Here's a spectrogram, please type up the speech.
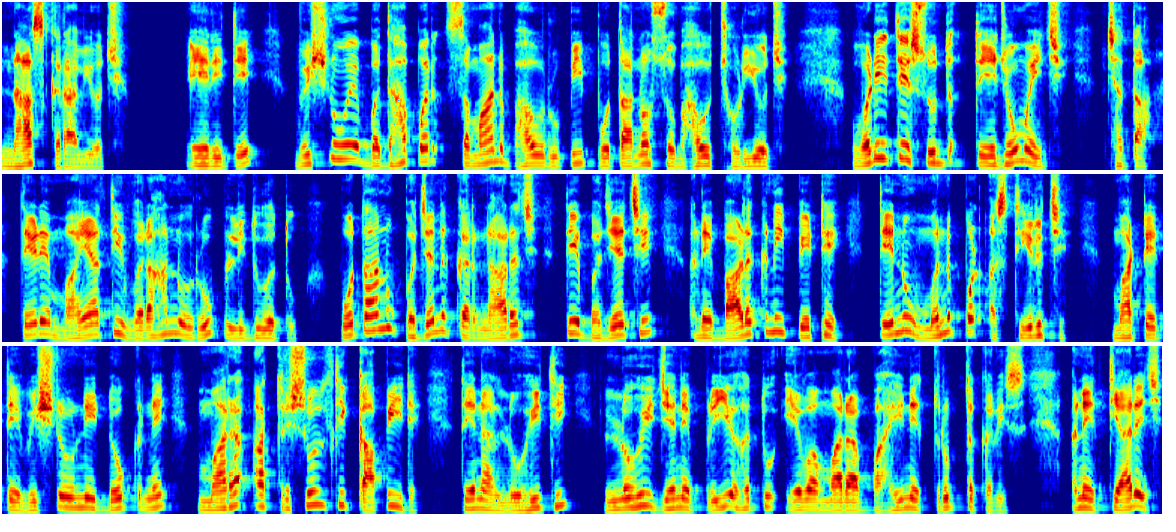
નાશ કરાવ્યો છે. એ રીતે વિષ્ણુએ બધા પર સમાન ભાવરૂપી પોતાનો સ્વભાવ છોડ્યો છે. વળી તે શુદ્ધ તેજોમય છે. છતાં તેણે માયાથી વરાહનું રૂપ લીધું હતું. પોતાનું ભજન કરનાર જ તે ભજે છે અને બાળકની પેઠે તેનું મન પણ અસ્થિર છે. માટે તે વિષ્ણુની ડોકને મારા આ ત્રિશુલથી કાપીને તેના લોહીથી, લોહી જેને પ્રિય હતું એવા મારા ભાઈને તૃપ્ત કરીશ અને ત્યારે જ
